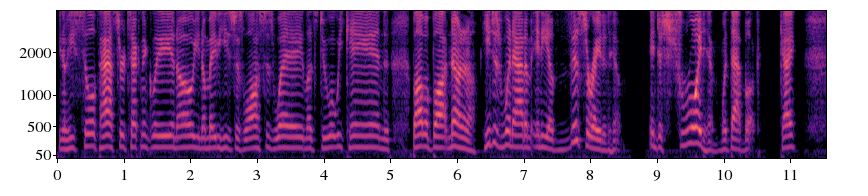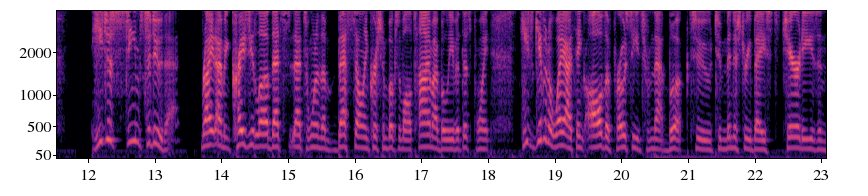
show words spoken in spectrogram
you know, he's still a pastor technically, and oh, you know, maybe he's just lost his way. Let's do what we can." And blah blah blah. No, no, no. He just went at him and he eviscerated him and destroyed him with that book. Okay, he just seems to do that right? I mean, Crazy Love, that's that's one of the best-selling Christian books of all time, I believe at this point. He's given away, I think, all the proceeds from that book to to ministry-based charities and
